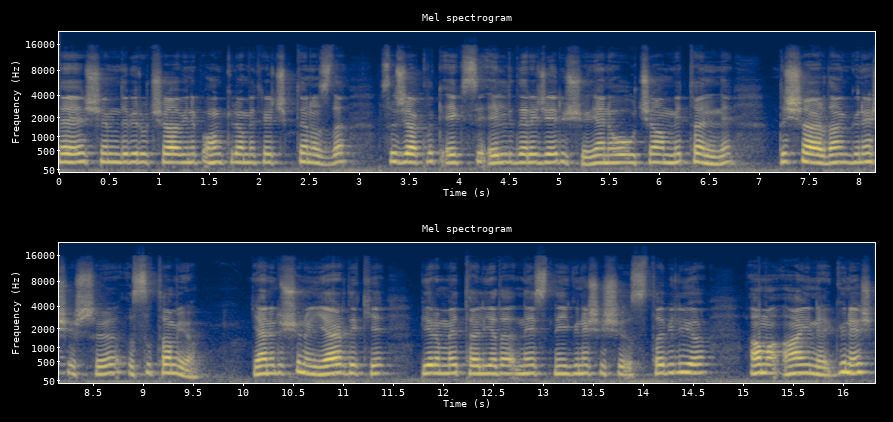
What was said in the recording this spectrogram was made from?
E şimdi bir uçağa binip 10 kilometreye çıktığınızda sıcaklık eksi 50 dereceye düşüyor. Yani o uçağın metalini dışarıdan güneş ışığı ısıtamıyor. Yani düşünün yerdeki bir metal ya da nesneyi güneş ışığı ısıtabiliyor. Ama aynı güneş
